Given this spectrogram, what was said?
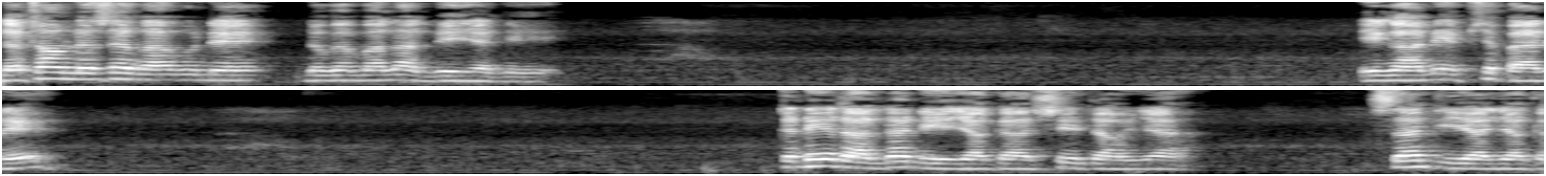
2025ခုနှစ်နိုဝင်ဘာလ4ရက်နေ့အင်္ဂါနေ့ဖြစ်ပါတယ်တနေ့တာလက်နေရကရှေ့တောင်ရစန္တီယာရက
